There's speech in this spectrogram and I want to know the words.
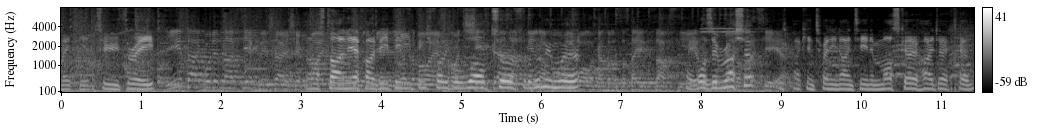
making it 2-3. Last time the FIVB Beach Volleyball World Tour for the women were was in Russia. It was back in 2019 in Moscow. Heidrich and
